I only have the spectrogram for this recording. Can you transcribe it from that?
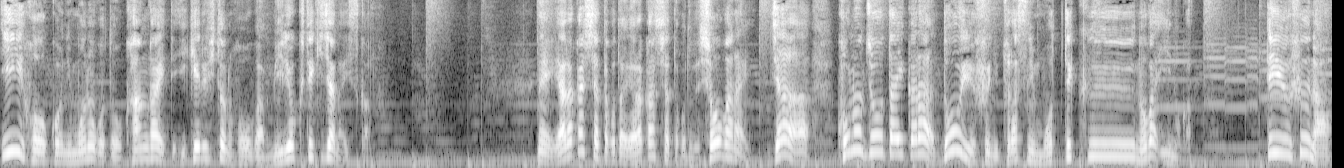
いい方向に物事を考えていける人の方が魅力的じゃないですか。ね、やらかしちゃったことはやらかしちゃったことでしょうがない。じゃあこの状態からどういうふうにプラスに持っていくのがいいのかっていうふうな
